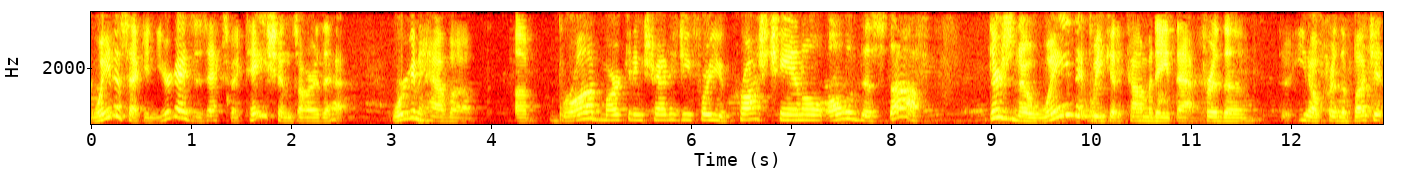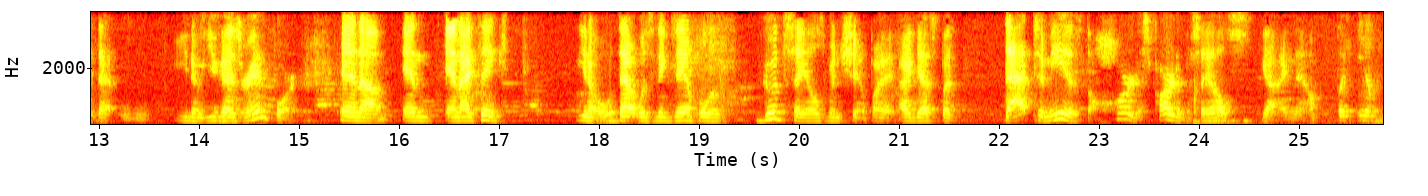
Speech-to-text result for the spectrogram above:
wait a second, your guys' expectations are that we're going to have a a broad marketing strategy for you, cross channel, all of this stuff. There's no way that we could accommodate that for the you know for the budget that you know you guys are in for and um and and i think you know that was an example of good salesmanship i i guess but that to me is the hardest part of a sales guy now But you know,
